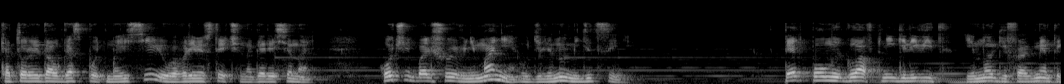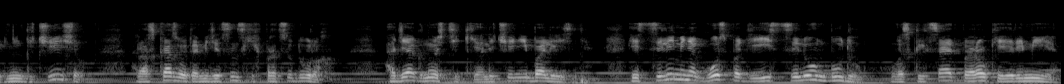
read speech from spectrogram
которые дал Господь Моисею во время встречи на горе Синай, очень большое внимание уделено медицине. Пять полных глав книги Левит и многие фрагменты книги Чисел рассказывают о медицинских процедурах, о диагностике, о лечении болезни. «Исцели меня, Господи, и исцелен буду», – восклицает пророк Иеремия.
